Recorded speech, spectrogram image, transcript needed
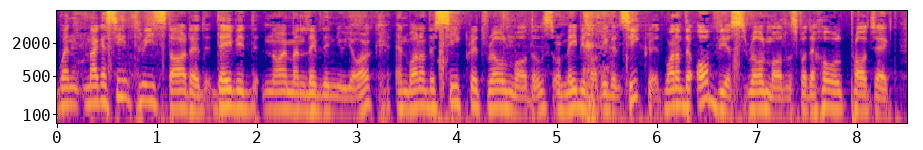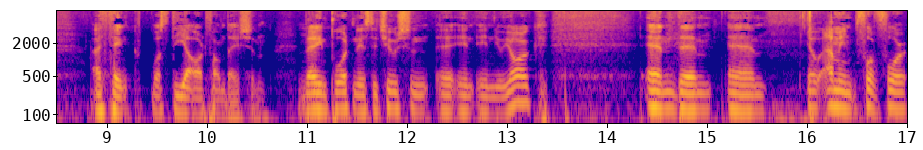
When Magasin 3 started, David Neuman lived in New York, and one of the secret role models, or maybe not even secret, one of the obvious role models for the whole project, I think, was the Art Foundation. Very important institution uh, in, in New York. And um, um, I mean, for, for uh,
